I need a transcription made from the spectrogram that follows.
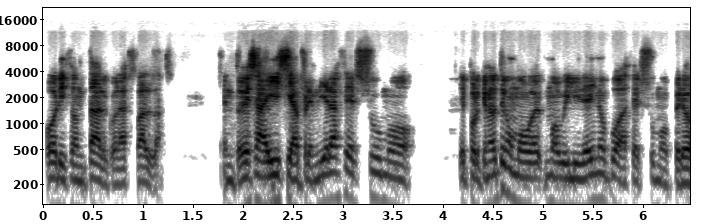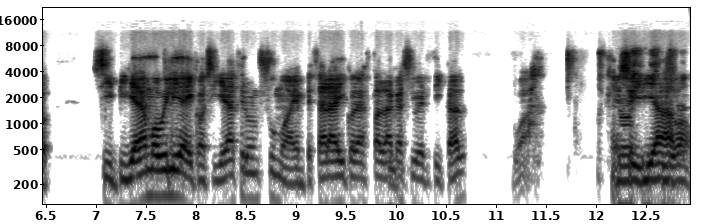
horizontal con la espalda. Entonces, ahí, si aprendiera a hacer sumo, eh, porque no tengo movilidad y no puedo hacer sumo, pero si pillara movilidad y consiguiera hacer un sumo a empezar ahí con la espalda mm. casi vertical, ¡buah! a,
